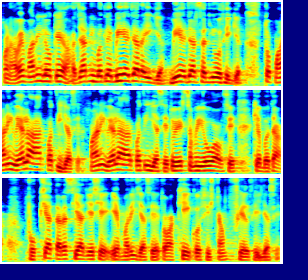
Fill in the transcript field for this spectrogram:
પણ હવે માની લો કે હજારની બદલે બે હજાર આવી ગયા, બે હજાર સજીવો થઈ ગયા, તો પાણી વહેલા હાર પતી જશે, પાણી વહેલા હાર પતી જશે, તો એક સમય એવો આવશે કે બધા ભૂખ્યા તરસ્યા જે છે એ મરી જશે, તો આખી ઇકોસિસ્ટમ ફેલ થઈ જશે.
